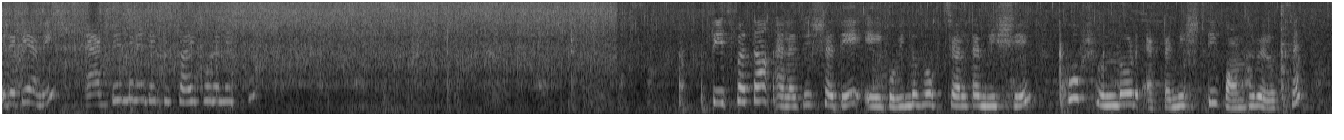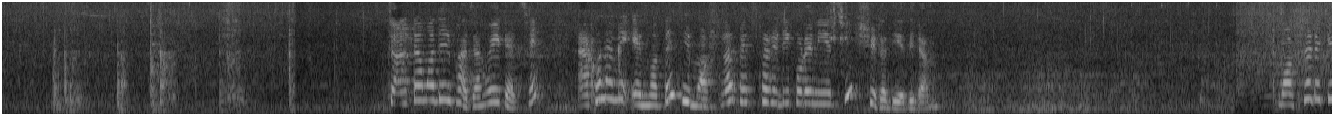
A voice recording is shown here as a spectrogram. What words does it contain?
এটাকে আমি এক দেড় মিনিট একটু ফ্রাই করে নিচ্ছি। তেজপাতা, এলাচির সাথে এই গোবিন্দভোগ চালটা মিশিয়ে খুব সুন্দর একটা মিষ্টি গন্ধ বেরোচ্ছে। চালটা আমাদের ভাজা হয়ে গেছে। এখন আমি এর মধ্যে যে মশলার পেস্টটা রেডি করে নিয়েছি, সেটা দিয়ে দিলাম। মশলাটাকে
